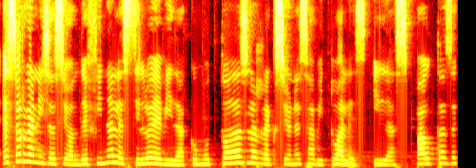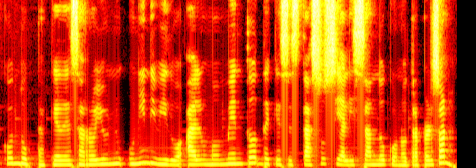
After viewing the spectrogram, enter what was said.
Esta organización define el estilo de vida como todas las reacciones habituales y las pautas de conducta que desarrolla un, individuo al momento de que se está socializando con otra persona.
